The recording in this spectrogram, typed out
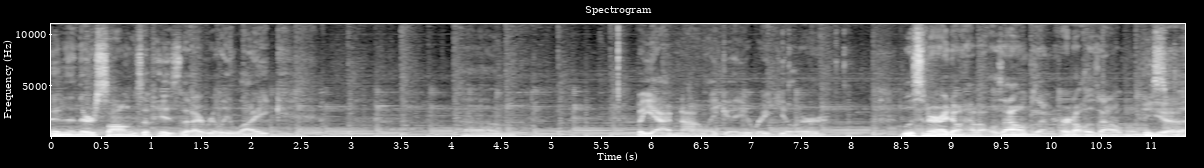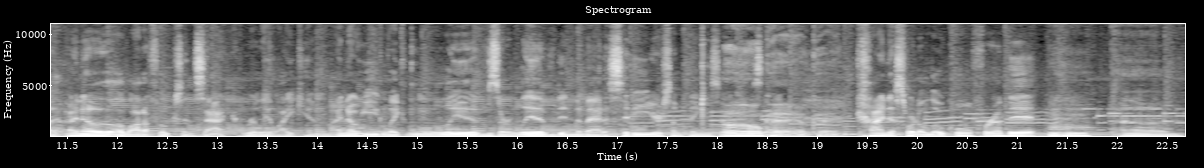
And then there's songs of his that I really like. Um, but yeah, I'm not like a regular listener. I don't have all his albums. I haven't heard all his albums. Yeah. But I know a lot of folks in SAC really like him. I know he like lives or lived in Nevada City or something. So Oh, he's, okay, like, okay. kind of sort of local for a bit. Mm-hmm. Um,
